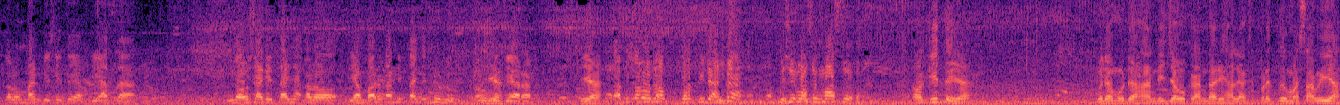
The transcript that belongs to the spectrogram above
kalau main ke situ ya biasa. Nggak usah ditanya kalau yang baru kan ditanya dulu kalau Iya. ziarah. Iya. Tapi kalau udah terpidana disuruh langsung masuk. Oh gitu ya. Mudah-mudahan dijauhkan dari hal yang seperti itu Mas Awi ya.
